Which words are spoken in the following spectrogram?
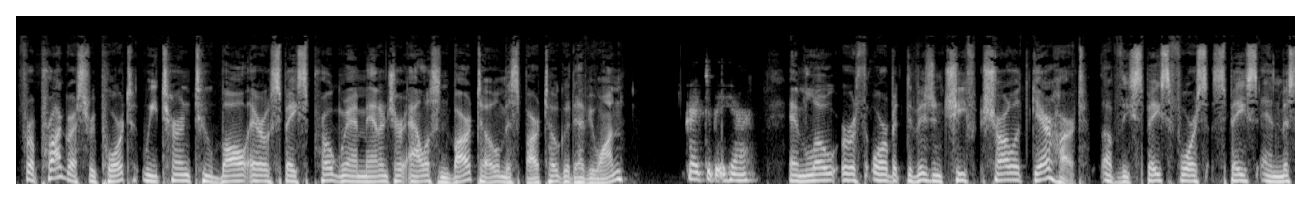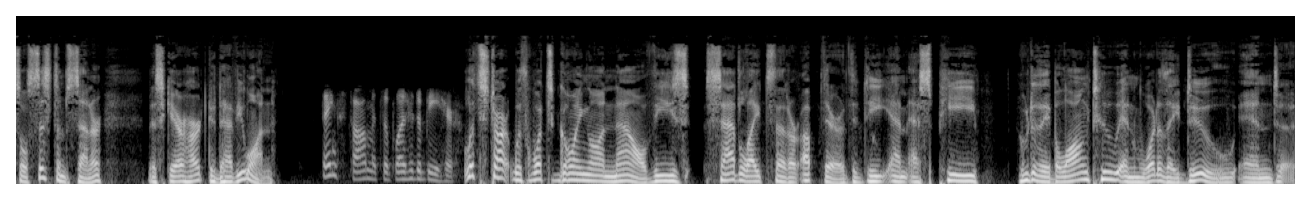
For a progress report, we turn to Ball Aerospace Program Manager Allison Bartow. Miss Bartow, good to have you on. Great to be here. And Low Earth Orbit Division Chief Charlotte Gerhardt of the Space Force Space and Missile Systems Center. Miss Gerhardt, good to have you on. Thanks, Tom. It's a pleasure to be here. Let's start with what's going on now. These satellites that are up there, the DMSP, who do they belong to and what do they do? And uh,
